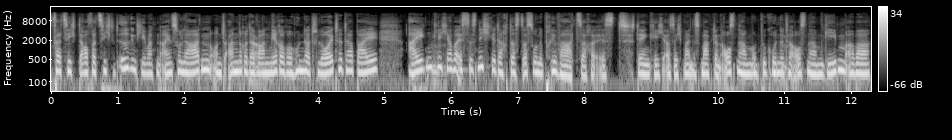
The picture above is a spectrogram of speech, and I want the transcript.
verzicht, darauf verzichtet, irgendjemanden einzuladen und andere, da ja. waren mehrere hundert Leute dabei. Eigentlich mhm. aber ist es nicht gedacht, dass das so eine Privatsache ist, denke ich. Also ich meine, es mag dann Ausnahmen und begründete mhm. Ausnahmen geben, aber,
